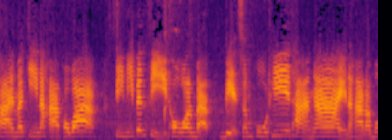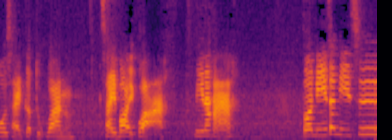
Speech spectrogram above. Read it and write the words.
ชายเมื่อกี้นะคะ เพราะว่าสีนี้เป็นสีโทนแบบเบจชมพูที่ทาง่ายนะคะ แล้วโบใช้เกือบทุกวันใช้บ่อยกว่า นี่นะคะ ตัวนี้จะมีชื่อ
